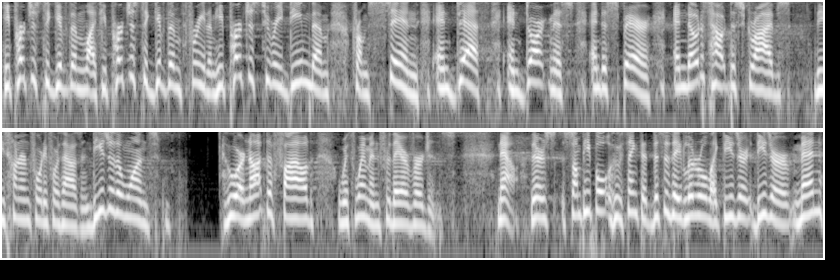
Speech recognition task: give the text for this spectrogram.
He purchased to give them life. He purchased to give them freedom. He purchased to redeem them from sin and death and darkness and despair. And notice how it describes these 144,000. These are the ones who are not defiled with women, for they are virgins. Now, there's some people who think that this is a literal, like these are, these are men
